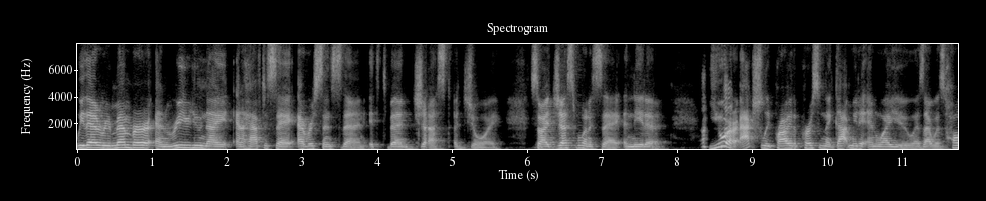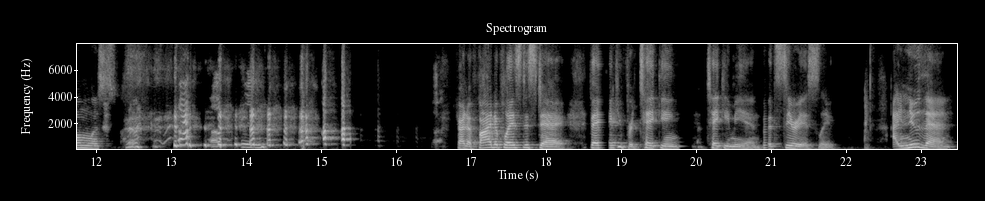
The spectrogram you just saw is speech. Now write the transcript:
We then remember and reunite, and I have to say, ever since then, it's been just a joy. So I just want to say, Anita, you are actually probably the person that got me to NYU as I was homeless. Oh, trying to find a place to stay. Thank you for taking taking me in. But seriously, I knew then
